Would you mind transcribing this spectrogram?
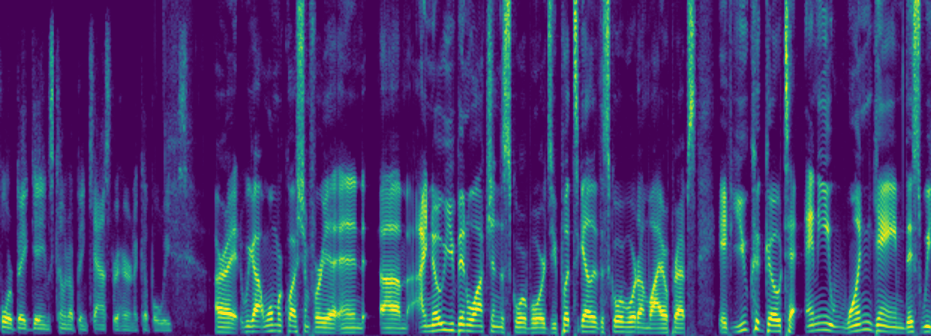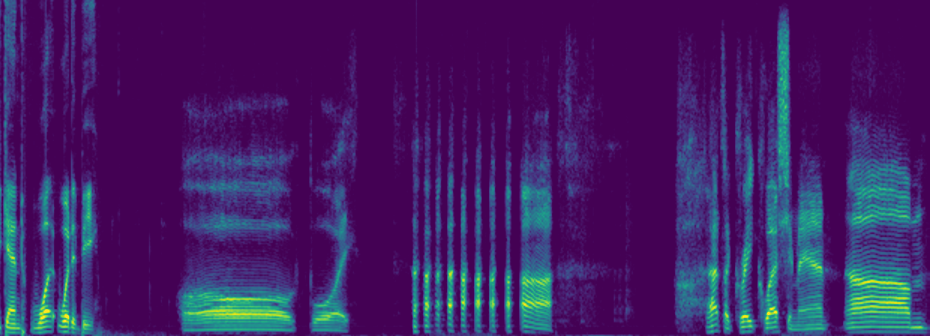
four big games coming up in Casper here in a couple weeks. All right, we got one more question for you, and um, I know you've been watching the scoreboards. You put together the scoreboard on WyoPreps. If you could go to any one game this weekend, what would it be? Oh boy, That's a great question, man. Um,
